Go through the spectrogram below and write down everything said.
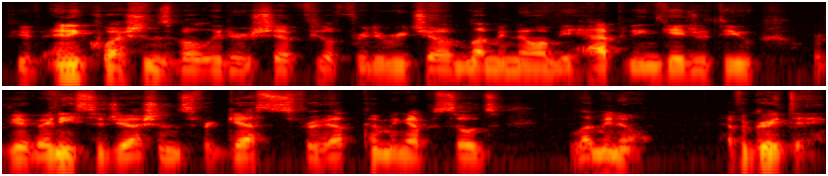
If you have any questions about leadership, feel free to reach out and let me know. I'd be happy to engage with you. Or if you have any suggestions for guests for the upcoming episodes, let me know. Have a great day.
